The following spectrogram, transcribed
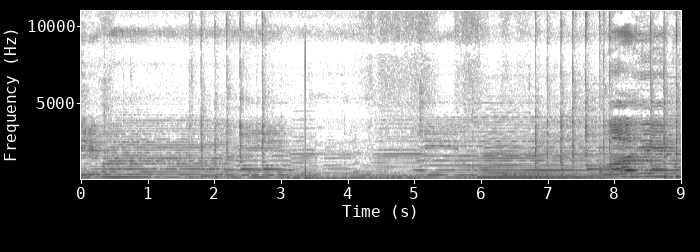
ਸ੍ਰੀ ਵਾਹਿਗੁਰੂ ਵਾਹਿਗੁਰੂ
